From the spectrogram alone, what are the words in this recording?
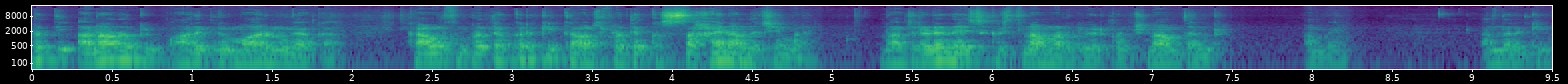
ప్రతి అనారోగ్యం ఆరోగ్యం మారును గాక. కావాల్సిన ప్రతి ఒక్కరికి కావాల్సిన ప్రతి ఒక్క సహాయాన్ని అందచేయమని. నా జడనే యేసుక్రీస్తు నామని అడిగి వేడుకొంచున్నాం తండ్రి. అమ్మే అందరికీ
